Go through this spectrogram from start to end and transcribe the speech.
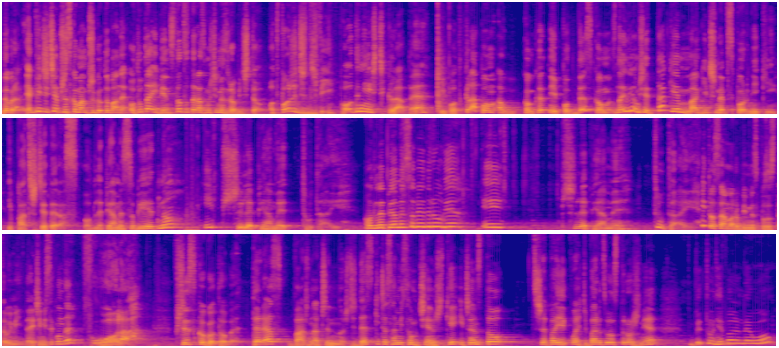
Dobra, jak widzicie, wszystko mam przygotowane o tutaj, więc to co teraz musimy zrobić to otworzyć drzwi, podnieść klapę i pod klapą, a konkretniej pod deską, znajdują się takie magiczne wsporniki. I patrzcie teraz, odlepiamy sobie jedno i przylepiamy tutaj. Odlepiamy sobie drugie i przylepiamy tutaj. I to samo robimy z pozostałymi. Dajcie mi sekundę. Voila! Wszystko gotowe. Teraz ważna czynność. Deski czasami są ciężkie i często trzeba je kłaść bardzo ostrożnie, by to nie walnęło.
